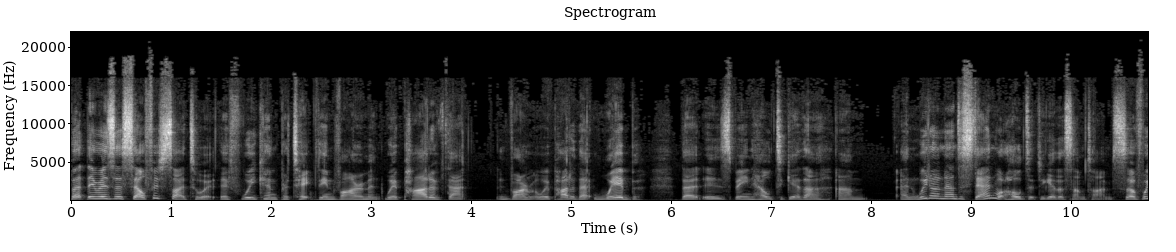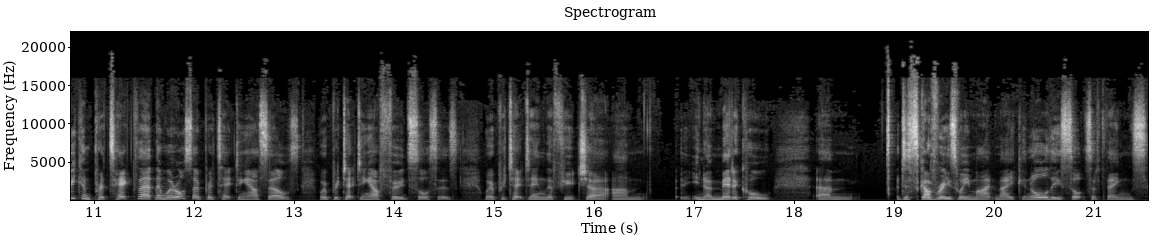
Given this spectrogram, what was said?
But there is a selfish side to it. If we can protect the environment, we're part of that environment. We're part of that web that is being held together. Um, and we don't understand what holds it together sometimes. So if we can protect that, then we're also protecting ourselves. We're protecting our food sources. We're protecting the future, um, you know, medical um, discoveries we might make and all these sorts of things.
